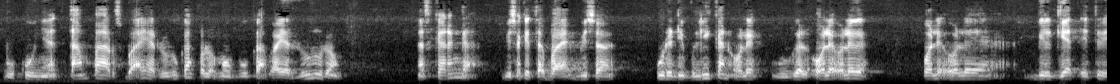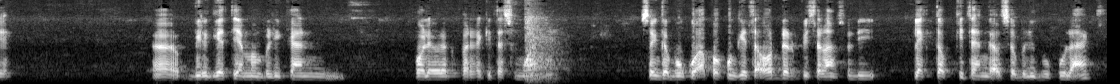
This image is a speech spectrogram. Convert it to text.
bukunya tanpa harus bayar dulu kan kalau mau buka bayar dulu dong. Nah sekarang nggak bisa kita bayar bisa udah dibelikan oleh Google oleh oleh oleh oleh Bill Gates itu ya. Uh, Bill Gates yang membelikan oleh-oleh kepada kita semuanya. Sehingga buku apa pun kita order bisa langsung di laptop kita, nggak usah beli buku lagi.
